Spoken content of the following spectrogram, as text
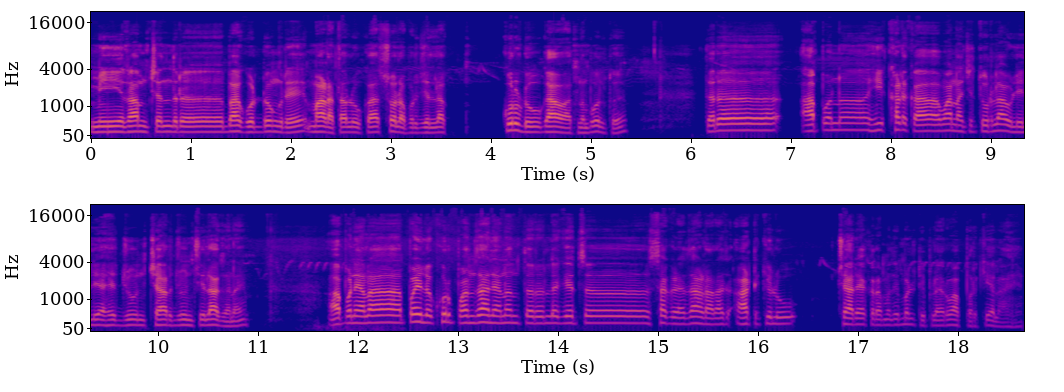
मी रामचंद्र भागवत डोंगरे माडा तालुका सोलापूर जिल्हा कुरडू गावातनं बोलतो आहे तर आपण ही खडका वानाची तूर लावलेली आहे जून चार जूनची लागण आहे. आपण याला पहिलं खुरपान झाल्यानंतर लगेच सगळ्या झाडाला आठ किलो चार एकरामध्ये मल्टिप्लायर वापर केला आहे.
